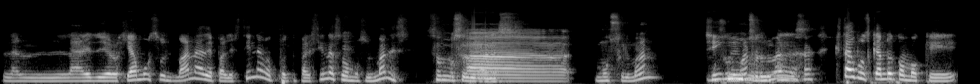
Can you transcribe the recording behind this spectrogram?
la, la ideología musulmana de Palestina, porque Palestina son musulmanes. Son musulmanes. Ah, ¿Musulmán? Sí, güey, Musulmanes. musulmanes, ajá. Estaba buscando como que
